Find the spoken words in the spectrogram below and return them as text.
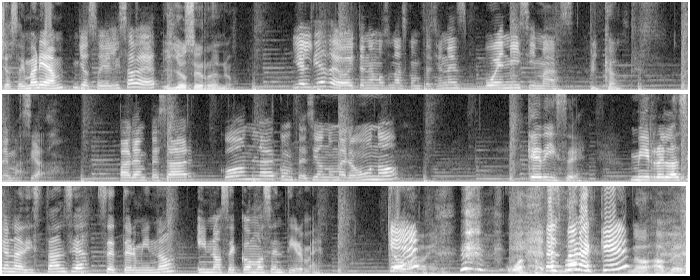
Yo soy Mariam. Yo soy Elizabeth. Y yo soy Reno. Y el día de hoy tenemos unas confesiones buenísimas. Picantes. Demasiado. Para empezar con la confesión número uno. ¿Qué dice? Mi relación a distancia se terminó y no sé cómo sentirme. ¿Qué? What the Espera, ¿qué? No, a ver.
